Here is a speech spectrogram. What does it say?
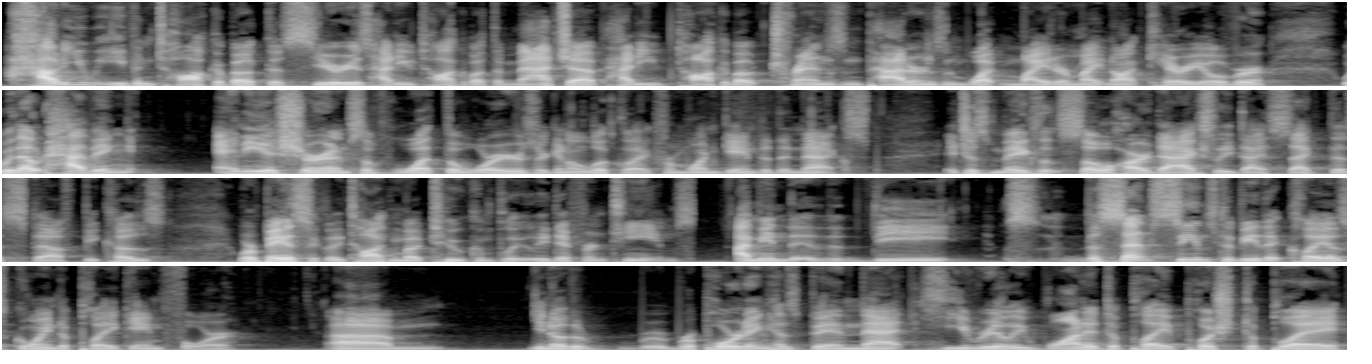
how do you even talk about the series? How do you talk about the matchup? How do you talk about trends and patterns and what might or might not carry over without having any assurance of what the Warriors are going to look like from one game to the next? It just makes it so hard to actually dissect this stuff because we're basically talking about two completely different teams. I mean, the the the, sense seems to be that Klay is going to play Game Four. Um, you know, the r- reporting has been that he really wanted to play, pushed to play,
